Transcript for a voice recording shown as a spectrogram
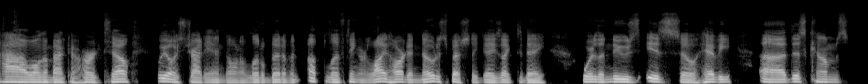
Ah, welcome back to Heard Tell. We always try to end on a little bit of an uplifting or lighthearted note, especially days like today where the news is so heavy. Uh, this comes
